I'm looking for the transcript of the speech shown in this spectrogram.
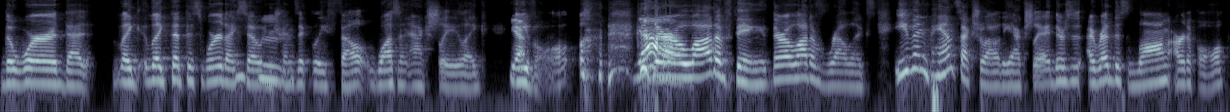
the word that like like that this word i so mm-hmm. intrinsically felt wasn't actually like yeah. evil. yeah. there are a lot of things. There are a lot of relics. Even pansexuality, actually. I, there's I read this long article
